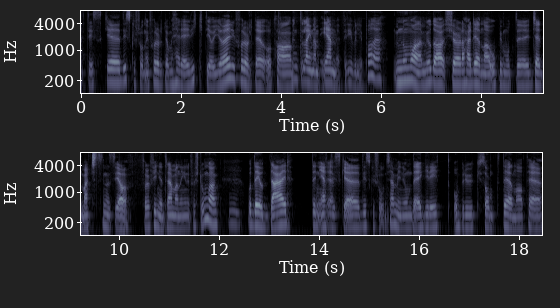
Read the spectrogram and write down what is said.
etisk eh, diskusjon i forhold til om dette er riktig å gjøre, i forhold til å ta Men så lenge de er med frivillig på det. Nå må de jo da kjøre det her DNA opp imot uh, JedMatch sine sider for å finne tremenningen i første omgang. Og det er jo der den etiske diskusjonen kommer inn, om det er greit å bruke sånt DNA til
